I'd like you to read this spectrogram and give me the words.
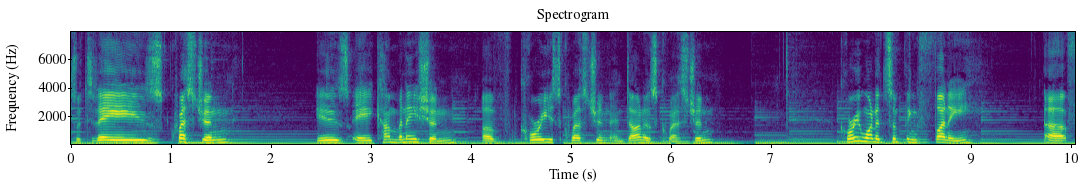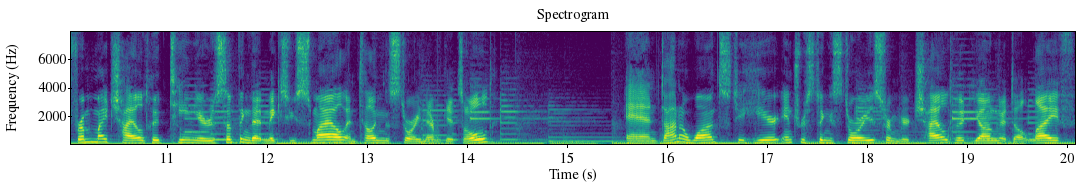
So today's question is a combination of Corey's question and Donna's question. Corey wanted something funny uh, from my childhood teen years, something that makes you smile and telling the story never gets old. And Donna wants to hear interesting stories from your childhood, young adult life,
